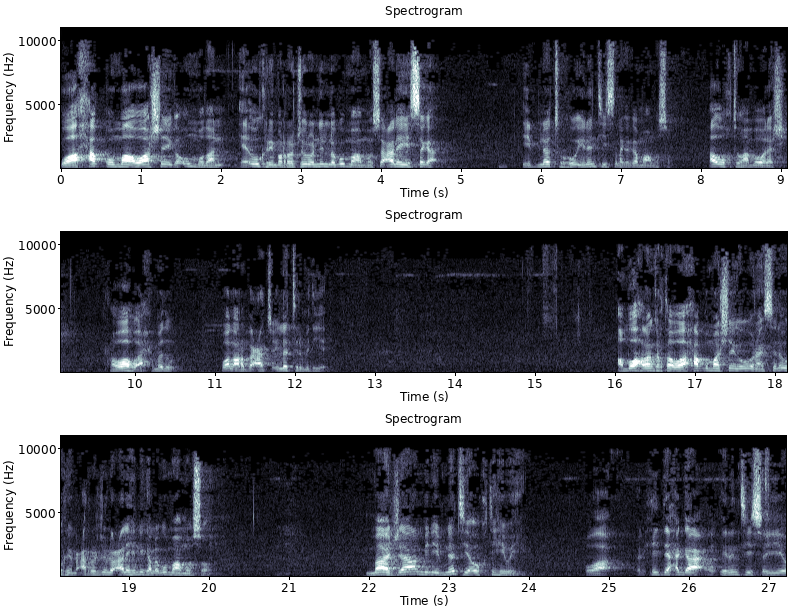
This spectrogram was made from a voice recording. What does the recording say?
waa xaqu maa waa shayga u mudan ee ukrima rajulu nin lagu maamuuso caleyhi isaga ibnatuhu inantiisa lagaga maamuso aw ukhtuhu ama walaashi rawaahu axmedu wlarbacatu ila tirmidiye amba waxaa ohan kartaa waa xaqu maa shayga u wanaagsan urim can rajulu caleyhi ninka lagu maamuuso. Maa jaa min ibnatihi aw ukhtihi wey. Waa wixii dee xagga inantiisa iyo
